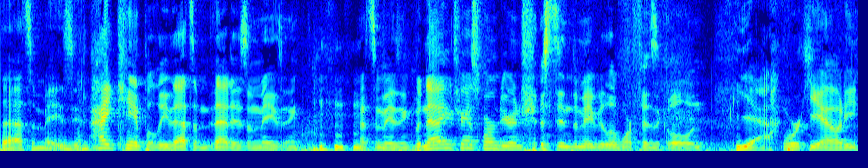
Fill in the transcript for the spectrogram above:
That's amazing. I can't believe that's a, that is amazing. that's amazing. But now you transformed your interest into maybe a little more physical and Yeah, worky outy.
